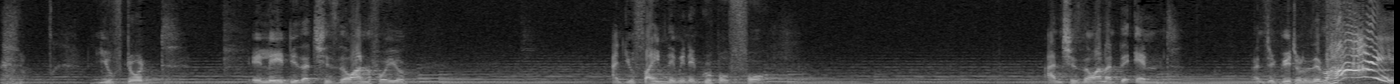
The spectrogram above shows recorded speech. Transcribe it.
You've told a lady that she's the one for you, and you find them in a group of four, and she's the one at the end, and you greet all of them, hi,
